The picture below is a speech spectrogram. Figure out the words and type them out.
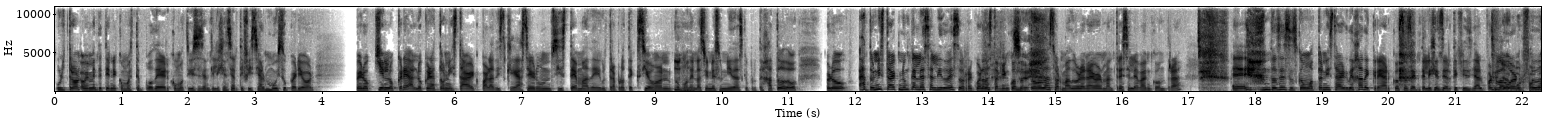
Ultron obviamente tiene como este poder, como tú dices, de inteligencia artificial muy superior, pero ¿quién lo crea? Lo crea Tony Stark para hacer un sistema de ultraprotección como de Naciones Unidas que proteja todo. Pero a Tony Stark nunca le ha salido eso. ¿Recuerdas también cuando toda su armadura en Iron Man 3 se le va en contra? Eh, entonces es como Tony Stark deja de crear cosas de inteligencia artificial, por favor. por favor.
